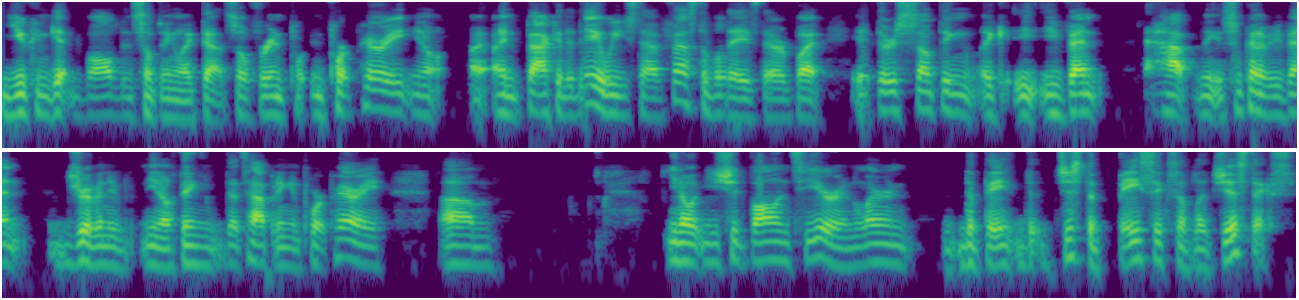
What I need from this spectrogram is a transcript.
you can get involved in something like that. So for in, Port- in port perry you know I, I, back in the day we used to have festival days there but if there's something like event happening some kind of event driven you know thing that's happening in port perry um, you know you should volunteer and learn the, ba- the just the basics of logistics.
